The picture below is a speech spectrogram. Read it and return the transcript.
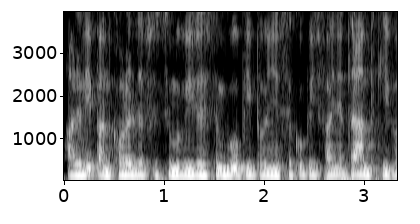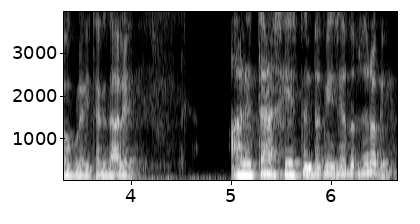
Ale wie pan, koledzy wszyscy mówili, że jestem głupi, powinien sobie kupić fajne trampki w ogóle i tak dalej. Ale teraz ja jestem pewien, że ja dobrze robię.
